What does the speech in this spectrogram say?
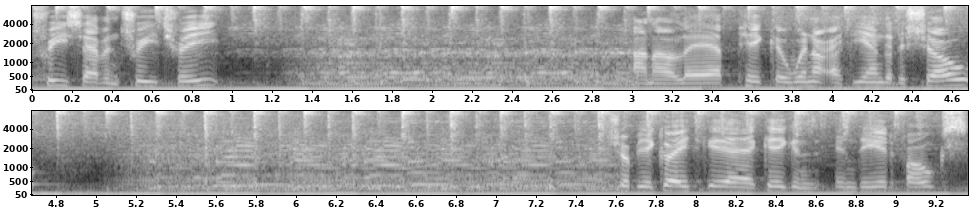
3733. And I'll uh, pick a winner at the end of the show. Should be a great uh, gig indeed, folks.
